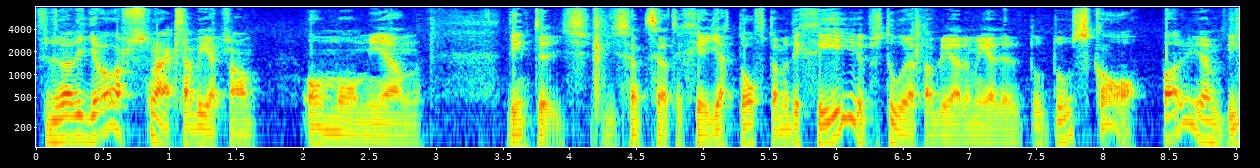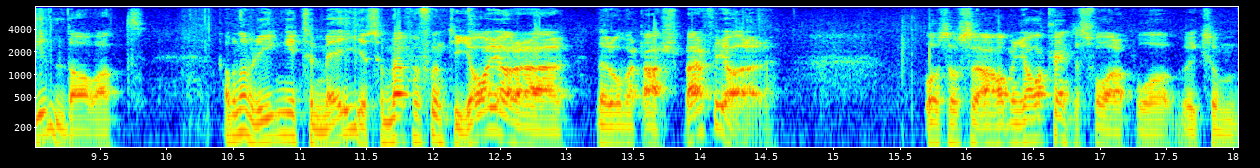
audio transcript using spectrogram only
För när det görs sådana här klavertramp om och om igen. Det är inte, jag ska inte säga att det sker jätteofta men det sker ju på stora etablerade medier. Då, då skapar det ju en bild av att ja, men de ringer till mig. Så varför får inte jag göra det här när Robert Aschberg får göra det? Och så säger ja, men jag kan inte svara på liksom,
